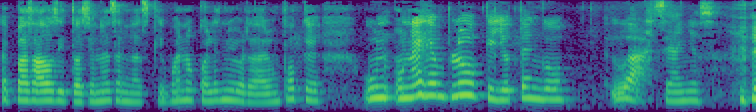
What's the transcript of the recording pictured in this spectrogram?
he pasado situaciones en las que, bueno, ¿cuál es mi verdadero enfoque? Un, un ejemplo que yo tengo hace años.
